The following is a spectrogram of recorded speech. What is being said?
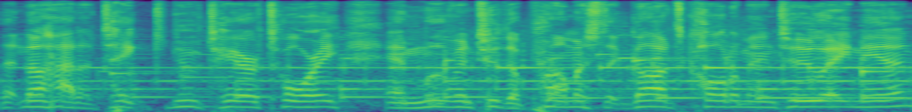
that know how to take new territory and move into the promise that God's called them into. Amen.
